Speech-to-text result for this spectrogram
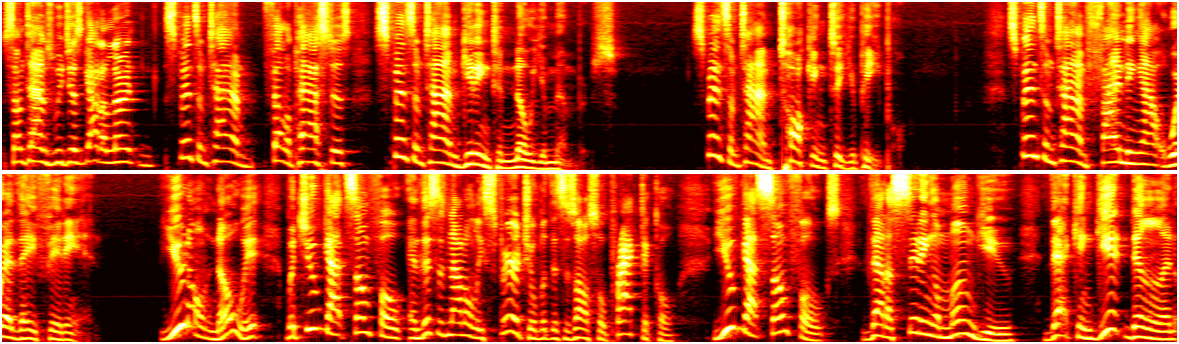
Sometimes we just got to learn, spend some time, fellow pastors, spend some time getting to know your members. Spend some time talking to your people. Spend some time finding out where they fit in. You don't know it, but you've got some folk, and this is not only spiritual, but this is also practical. You've got some folks that are sitting among you that can get done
